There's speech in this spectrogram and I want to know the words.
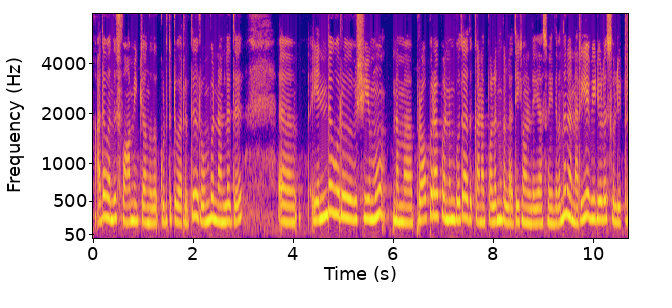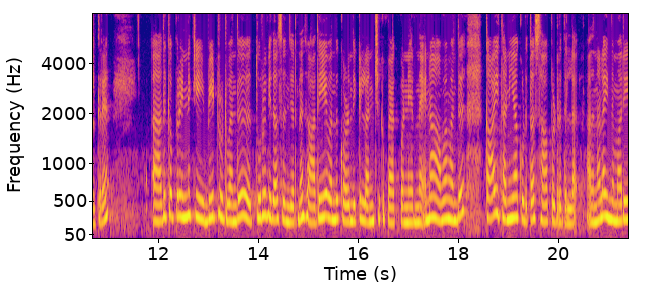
அதை வந்து சுவாமிக்கு அங்கே கொடுத்துட்டு வர்றது ரொம்ப நல்லது. எந்த ஒரு விஷயமும் நம்ம ப்ராப்பராக பண்ணும்போது அதுக்கான பலன்கள் அதிகம் இல்லையா? ஸோ இதை வந்து நான் நிறைய வீடியோவில் சொல்லிகிட்ருக்கிறேன் அதுக்கப்புறம் இன்றைக்கி பீட்ரூட் வந்து துருவி தான் செஞ்சுருந்தேன். ஸோ அதையே வந்து குழந்தைக்கு லஞ்சுக்கு பேக் பண்ணியிருந்தேன். ஏன்னா அவன் வந்து காய் தனியாக கொடுத்தா சாப்பிட்றதில்ல. அதனால் இந்த மாதிரி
